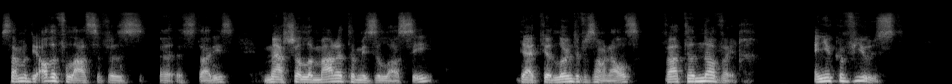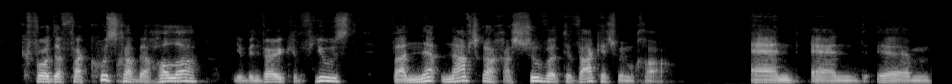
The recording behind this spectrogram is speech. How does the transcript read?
some of the other philosophers' uh, studies, that you had learned it from someone else, and you're confused. For the fakuscha behola, you've been very confused. And and um,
